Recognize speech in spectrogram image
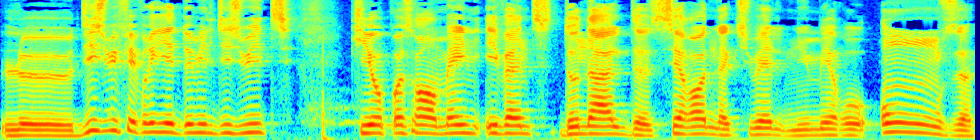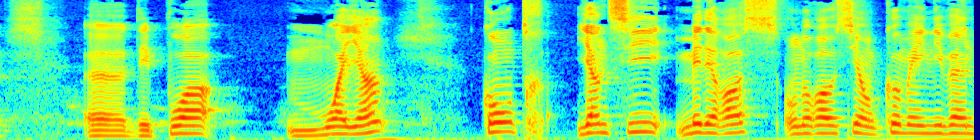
le 18 février 2018 qui opposera en main event Donald Cerrone, l'actuel numéro 11 euh, des poids moyens, contre Yancy Medeiros. On aura aussi en co-main event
